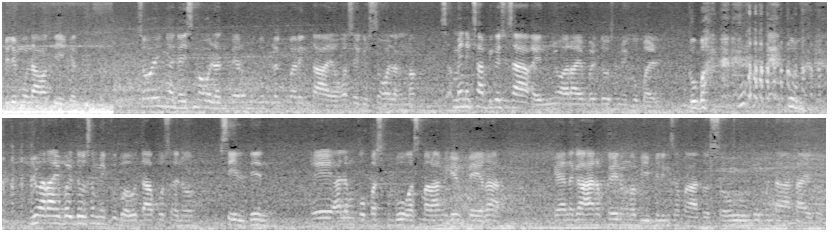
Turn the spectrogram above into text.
Bili muna akong ticket. So ayun nga guys, maulan pero mag-vlog pa rin tayo kasi gusto ko lang mak... May nagsabi kasi sa akin, yung arrival daw sa may. Cubal? Cubal. yung arrival daw sa may Cubao tapos ano, sale din. Eh alam ko, Pasko bukas marami kayong pera. Kaya naghahanap kayo ng mabibiling sapatos. So pupunta nga tayo doon.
